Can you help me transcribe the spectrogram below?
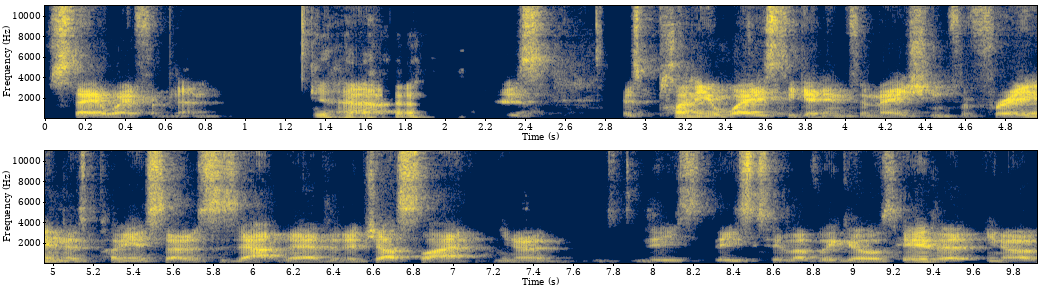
stay away from them. Yeah. Uh, there's, there's plenty of ways to get information for free, and there's plenty of services out there that are just like you know these these two lovely girls here that you know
